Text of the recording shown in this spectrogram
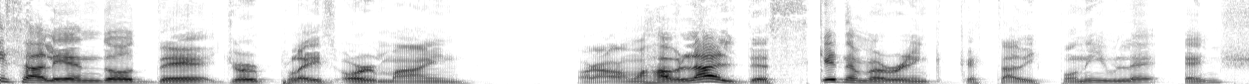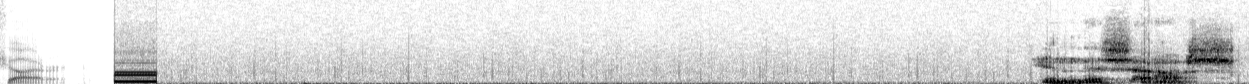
Y saliendo de Your Place or Mine, ahora vamos a hablar de Skinamarink que está disponible en Shutter. In this house.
